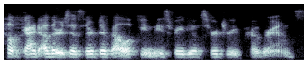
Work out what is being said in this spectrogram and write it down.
help guide others as they're developing these radiosurgery programs.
